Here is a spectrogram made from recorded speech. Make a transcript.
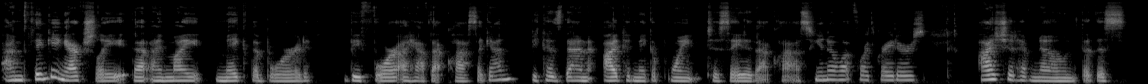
I'm thinking actually that I might make the board before I have that class again, because then I could make a point to say to that class, you know what, fourth graders, I should have known that this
